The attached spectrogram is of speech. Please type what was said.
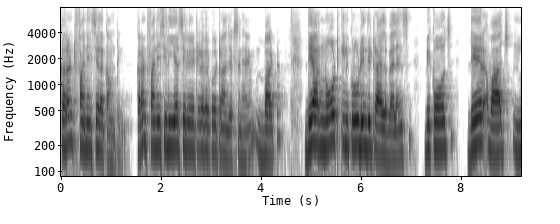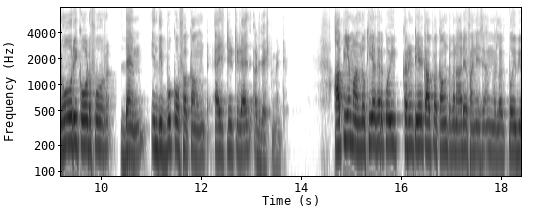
current financial accounting current financial year से रिलेटेड अगर कोई ट्रांजेक्शन है but they are not include in the trial balance because there was no record for them in the book of account as treated as adjustment आप ये मान लो कि अगर कोई करंट ईयर का आप अकाउंट बना रहे हो फाइनेंशियल मतलब कोई भी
